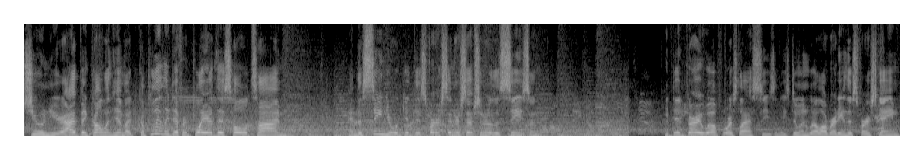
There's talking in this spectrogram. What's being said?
Jr. I've been calling him a completely different player this whole time. And the senior will get this first interception of the season. He did very well for us last season. He's doing well already in this first game,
